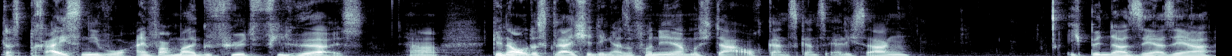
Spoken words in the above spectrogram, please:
das Preisniveau einfach mal gefühlt viel höher ist. Ja? Genau das gleiche Ding. Also von dem muss ich da auch ganz, ganz ehrlich sagen, ich bin da sehr, sehr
